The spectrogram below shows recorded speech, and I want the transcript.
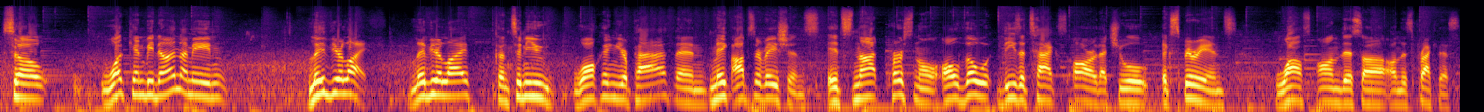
So what can be done? I mean, live your life. Live your life, continue walking your path and make observations. It's not personal, although these attacks are that you will experience whilst on this, uh, on this practice.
